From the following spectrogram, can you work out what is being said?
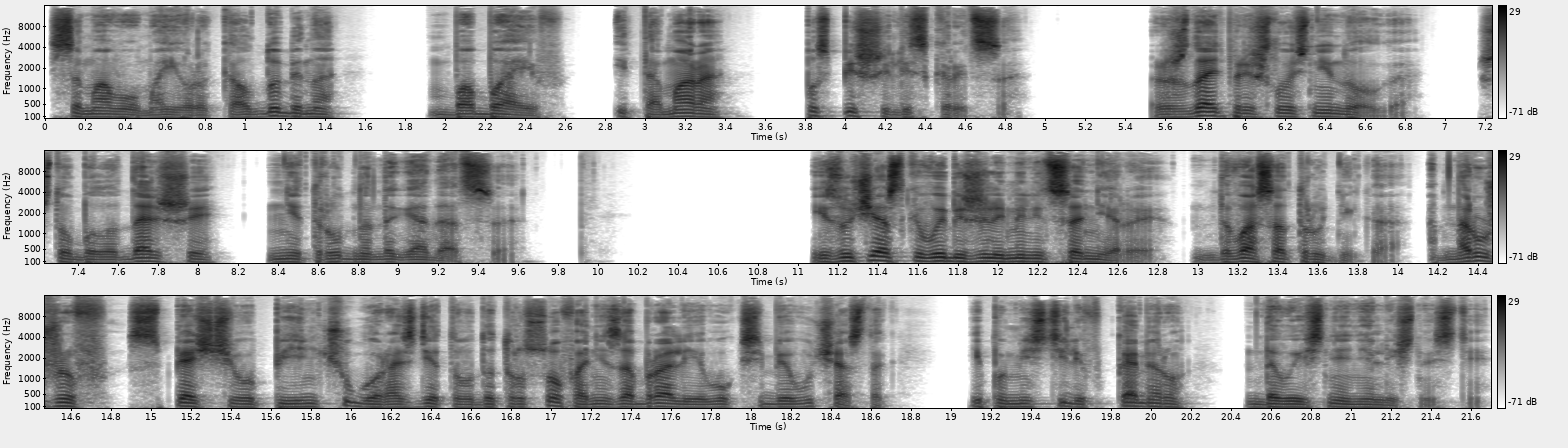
самого майора Колдобина, Бабаев и Тамара поспешили скрыться. Ждать пришлось недолго. Что было дальше, нетрудно догадаться. Из участка выбежали милиционеры, два сотрудника. Обнаружив спящего пьянчугу, раздетого до трусов, они забрали его к себе в участок и поместили в камеру до выяснения личности.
